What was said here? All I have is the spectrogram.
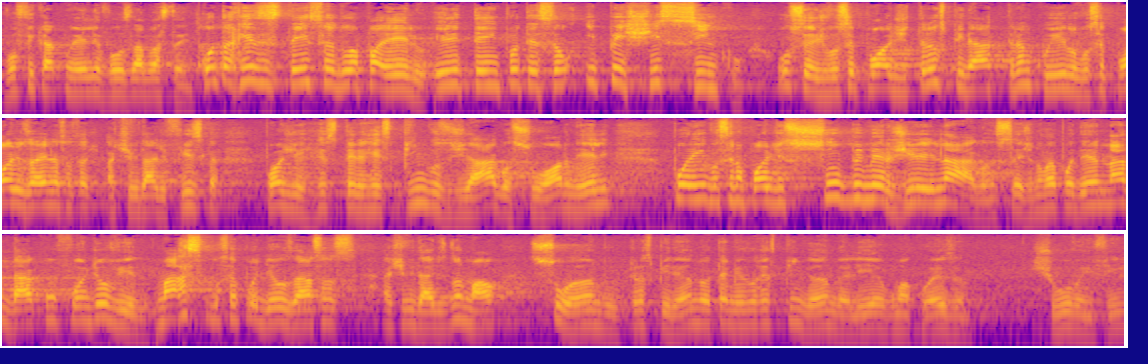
vou ficar com ele, vou usar bastante. Quanto à resistência do aparelho, ele tem proteção IPX5, ou seja, você pode transpirar tranquilo, você pode usar ele na sua atividade física, pode ter respingos de água, suor nele, porém você não pode submergir ele na água, ou seja, não vai poder nadar com fone de ouvido, mas você vai poder usar suas atividades normal, suando, transpirando ou até mesmo respingando ali alguma coisa, chuva, enfim,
